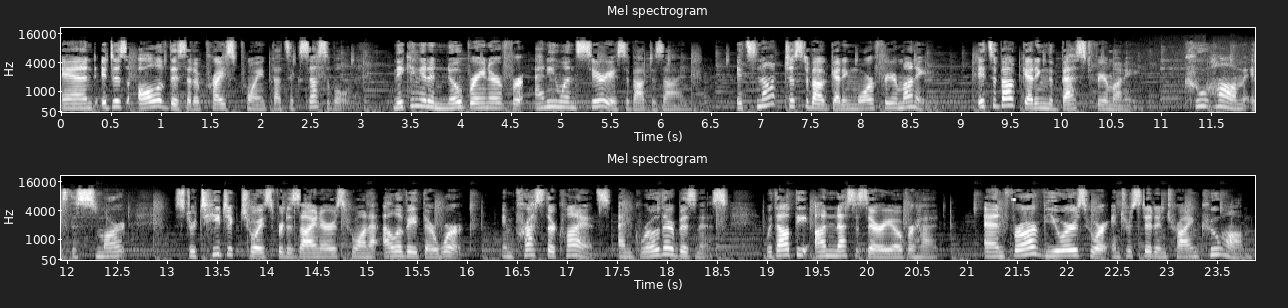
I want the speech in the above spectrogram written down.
And it does all of this at a price point that's accessible, making it a no-brainer for anyone serious about design. It's not just about getting more for your money. It's about getting the best for your money. Coohom is the smart, strategic choice for designers who want to elevate their work, impress their clients, and grow their business without the unnecessary overhead. And for our viewers who are interested in trying Coohom,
